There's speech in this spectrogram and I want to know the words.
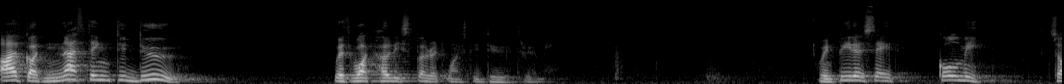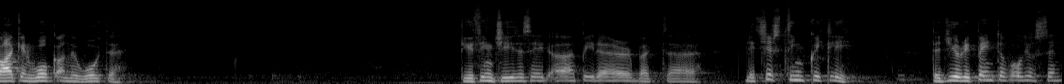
I've got nothing to do with what Holy Spirit wants to do through me. When Peter said, Call me so I can walk on the water. Do you think Jesus said, oh, Peter, but uh, let's just think quickly. Did you repent of all your sin?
